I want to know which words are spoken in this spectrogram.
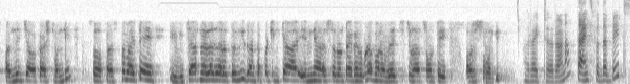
స్పందించే అవకాశం ఉంది. సో ప్రస్తుతం అయితే ఈ విచారణ ఎలా జరుగుతుంది? దాంతోపాటు ఇంకా ఎన్ని అరెస్టులు ఉంటాయనేది కూడా మనం వేచి చూడాల్సిన అవసరం ఉంది. Right Rana thanks for the updates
